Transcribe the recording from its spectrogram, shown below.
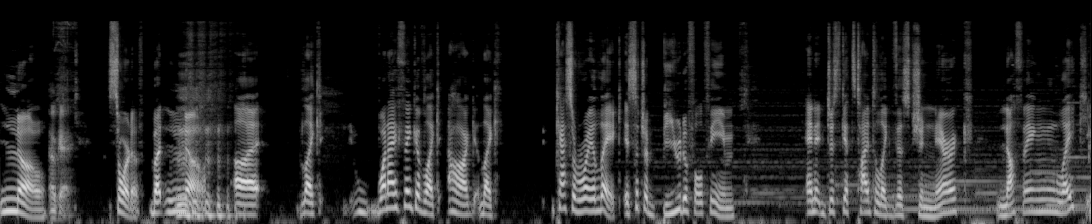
No, okay. sort of, but no. uh, like when I think of like oh like Casseroya Lake is such a beautiful theme, and it just gets tied to like this generic nothing lake in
